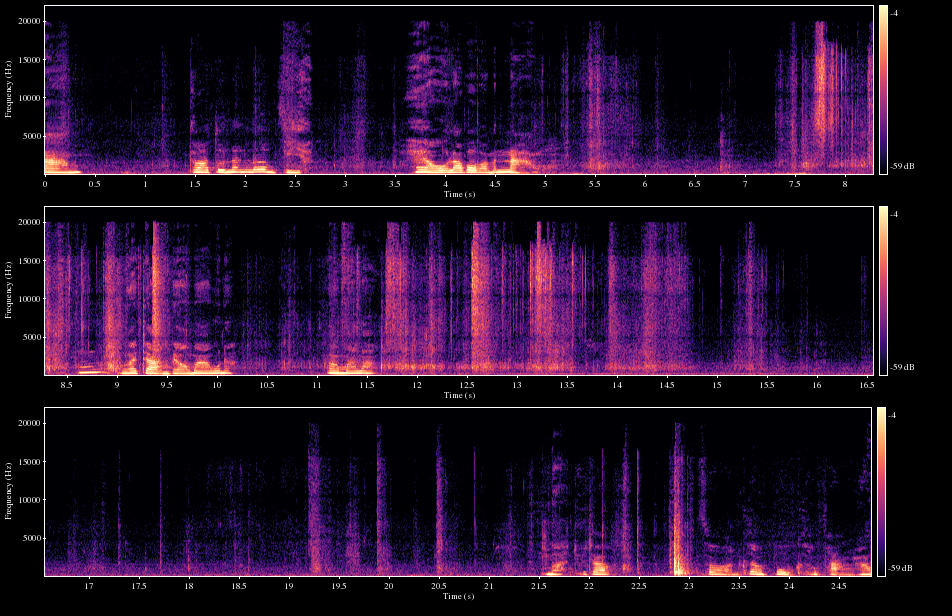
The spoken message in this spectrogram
งาม แต่ว่าตัวนั้นเริ่มเสียแหวแล้วเพราะว่ามันหนาวอืมของอาจารย์ไปเอามาพุ่นนะมากมาละ เจ้าสอนเครื่องปลูกเครื่องฝังเฮา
